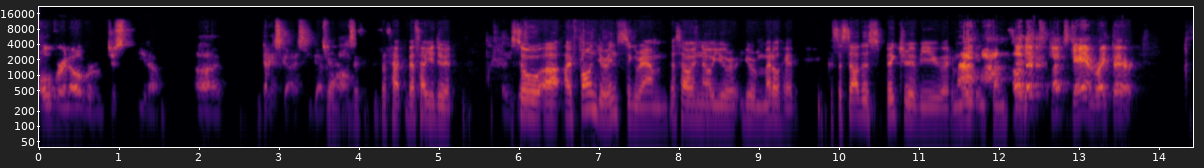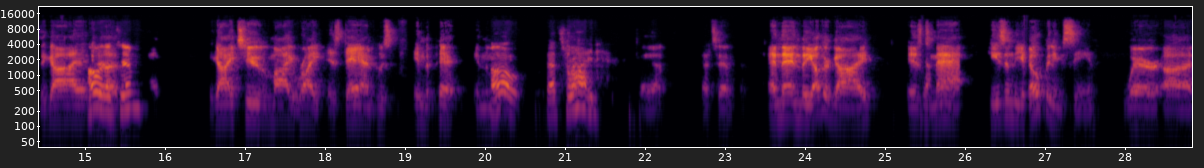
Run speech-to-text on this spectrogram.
over and over. Just you know, uh, thanks guys. You guys Yeah, were awesome. that's, that's how that's how you do it. Thanks. So uh, I found your Instagram. That's how I know you're you're a metalhead because I saw this picture of you at a Ah, Maiden ah, concert. oh, that's that's Dan right there. The guy. Oh, uh, that's him. the guy to my right is Dan, who's in the pit in the movie. Oh, that's Oh. right. Yeah, that's him. And then the other guy is Yeah. Matt. He's in the opening scene where uh,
